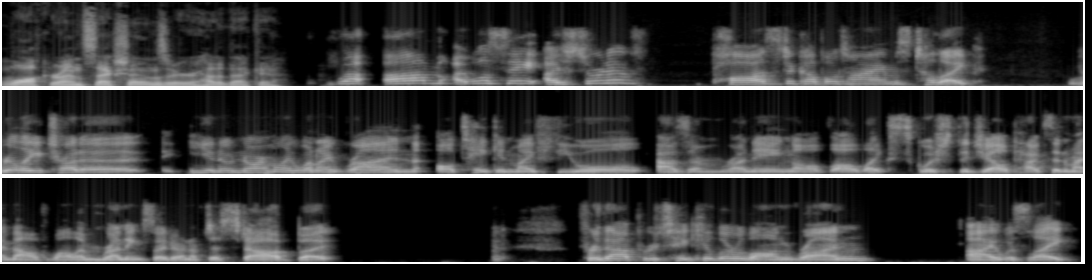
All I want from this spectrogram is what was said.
walk run sections, or how did that go? Well, um, I will say I sort of paused a couple times to like really try to you know normally when i run i'll take in my fuel as i'm running i'll, I'll like squish the gel packs into my mouth while i'm running so i don't have to stop but for that particular long run, I was like,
